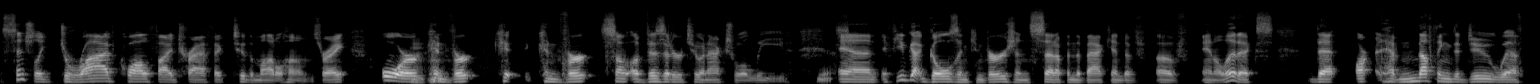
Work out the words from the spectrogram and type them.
essentially drive qualified traffic to the model homes, right? Or Mhm. convert c- convert some a visitor to an actual lead. yes And if you've got goals and conversions set up in the back end of, of analytics that are, have nothing to do with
